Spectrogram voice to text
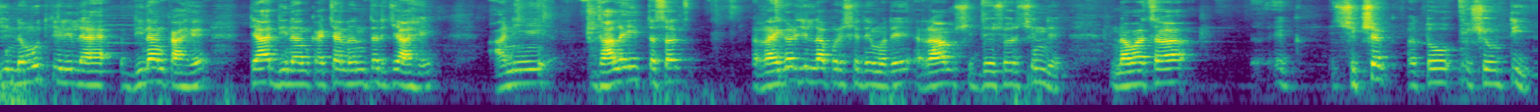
जी नमूद केलेली आहे दिनांक आहे त्या दिनांकाच्या नंतरची आहे. आणि झालंही तसंच रायगड जिल्हा परिषदेमध्ये राम सिद्धेश्वर शिंदे नावाचा एक शिक्षक तो शेवटी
